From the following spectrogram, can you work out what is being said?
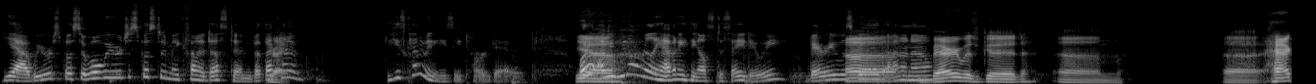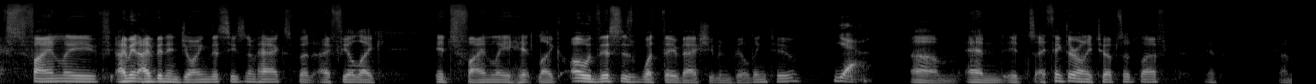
Yeah, we were supposed to. Well, we were just supposed to make fun of Dustin, but that Right. kind of he's kind of an easy target. Well, I mean, we don't really have anything else to say, do we? Barry was good. Uh, I don't know. Barry was good. Um, uh, Hacks finally. I mean, I've been enjoying this season of Hacks, but I feel like it's finally hit like, oh, this is what they've actually been building to. yeah, Um, and it's. I think there are only two episodes left, if I'm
